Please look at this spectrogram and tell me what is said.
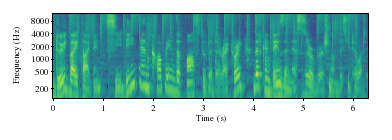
Do it by typing cd and copying the path to the directory that contains the necessary version of this utility.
